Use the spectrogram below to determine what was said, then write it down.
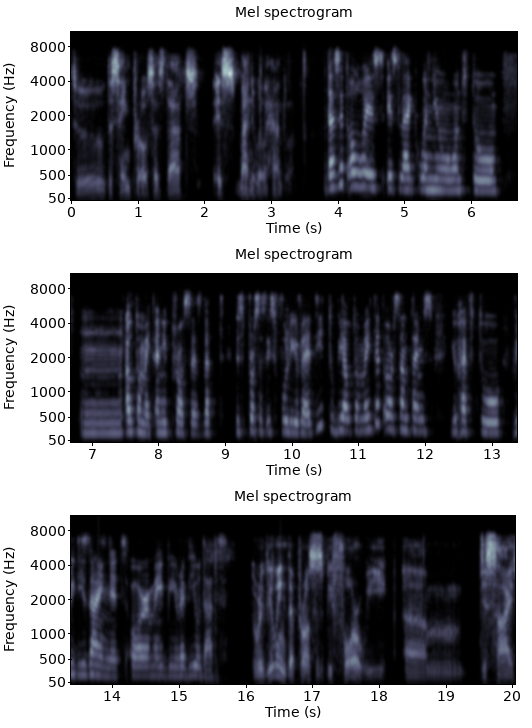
to the same process that is manually handled. Does it always is like when you want to um, automate any process that this process is fully ready to be automated, or sometimes you have to redesign it or maybe review that? Reviewing the process before we um, decide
